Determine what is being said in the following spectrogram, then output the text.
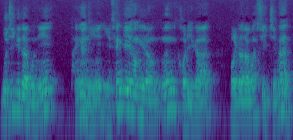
무직이다 보니 당연히 이 생계형이랑은 거리가 멀다라고 할 수 있지만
